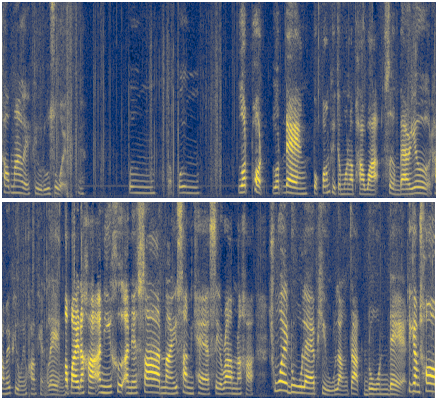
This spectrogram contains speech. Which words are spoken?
ชอบมากเลย ผิวดูสวยเนี่ยปึ้งกับปึ้ง ลดผด ลดแดง ปกป้องผิวจากมลภาวะ เสริมแบรเ e อร์ทำให้ผิวมีความแข็งแรง ต่อไปนะคะ อันนี้คือ a n e s a Night Sun Care Serum นะคะ ช่วยดูแลผิวหลังจากโดนแดด ที่แกมชอบ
